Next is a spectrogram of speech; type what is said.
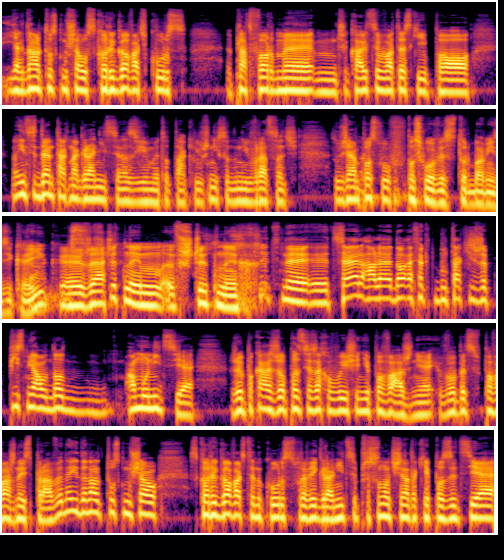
jak Donald Tusk musiał skorygować kurs Platformy czy Koalicji Obywatelskiej po no, incydentach na granicy, nazwijmy to tak, już nie chcę do nich wracać z udziałem tak. posłów. Posłowie z torbami z Ikei. Tak, że szczytnym, w szczytnych... Szczytny cel, ale no, efekt był taki, że PiS miał no, amunicję, żeby pokazać, że opozycja zachowuje się niepoważnie wobec poważnej sprawy. No i Donald Tusk musiał skorygować ten kurs w sprawie granicy, przesunąć się na takie pozycje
